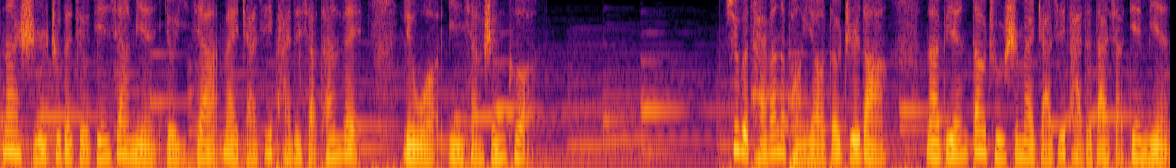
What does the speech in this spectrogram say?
那时住的酒店下面有一家卖炸鸡排的小摊位，令我印象深刻。去过台湾的朋友都知道，那边到处是卖炸鸡排的大小店面，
